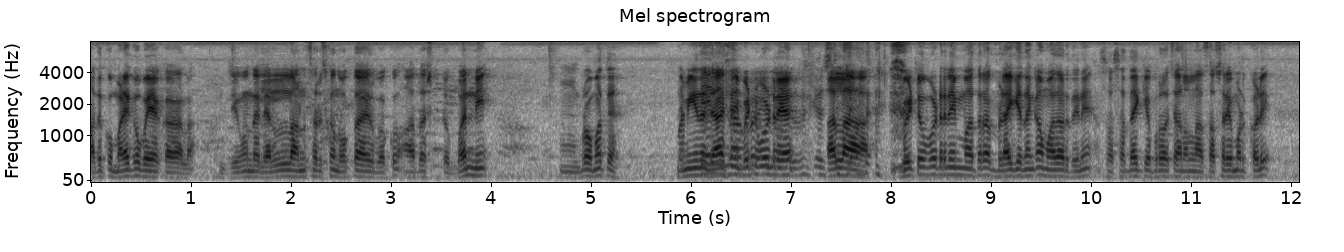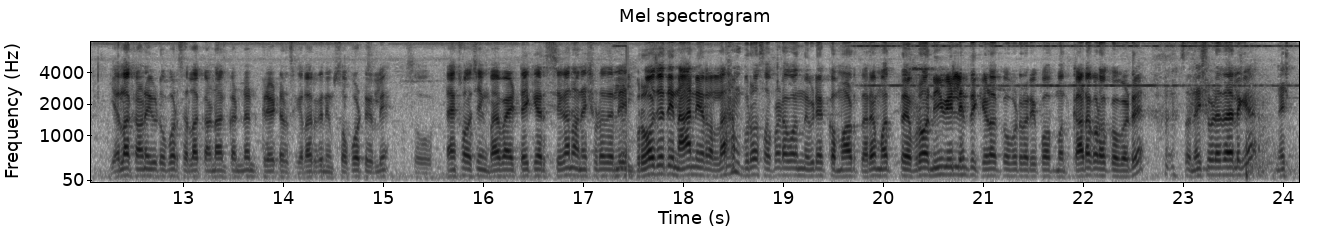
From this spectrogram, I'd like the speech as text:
ಅದಕ್ಕೂ ಮಳೆಗೂ ಬೈಯೋಕ್ಕಾಗಲ್ಲ ಜೀವನದಲ್ಲಿ ಎಲ್ಲ ಅನುಸರಿಸ್ಕೊಂಡು ಹೋಗ್ತಾ ಇರಬೇಕು. ಆದಷ್ಟು ಬನ್ನಿ. ಬ್ರೋ ಮತ್ತೆ? ನಿಮಗಿಂತ ಜಾಸ್ತಿ ಬಿಟ್ಟು ಬಿಡ್ರಿ ಅಲ್ಲ ಬಿಟ್ಟು ಬಿಟ್ರೆ ನಿಮ್ಮ ಹತ್ರ ಬೆಳಗ್ಗೆ ತನಕ ಮಾತಾಡ್ತೀನಿ. ಸೊ ಸದ್ಯಕ್ಕೆ ಪ್ರೋ ಚಾನಲ್ನ ಸಬ್ಸ್ಕ್ರೈಬ್ ಮಾಡ್ಕೊಳ್ಳಿ. ಎಲ್ಲ ಕನ್ನಡ ಯೂಟ್ಯೂಬರ್ಸ್ ಎಲ್ಲ ಕನ್ನಡ ಕಂಟೆಂಟ್ ಕ್ರಿಯೇಟರ್ಸ್ ಎಲ್ಲರಿಗೂ ನಿಮ್ಮ ಸಪೋರ್ಟ್ ಇರಲಿ. So thanks watching bye bye take care ಸಿಗೋಣ ನೆಕ್ಸ್ಟ್ ವಿಡಿಯೋದಲ್ಲಿ ಬ್ರೋ ಜೊತೆ ನಾನು ಇರಲ್ಲ. ಬ್ರೋ ಸಪರೇಟ್ ಒಂದು ವಿಡಿಯೋ ಮಾಡ್ತಾರೆ. ಮತ್ತೆ ಬ್ರೋ ನೀವು ಇಲ್ಲಿ ಅಂತ ಕೇಳೋಕೆ ಹೋಗ್ಬಿಡ್ರಿ ಪಾಪ ಮತ್ತೆ ಕಾಟ ಕೊಡೋಕೆ ಹೋಗ್ಬೇಡ್ರಿ. ಸೊ ನೆಕ್ಸ್ಟ್ ವಿಡಿಯೋದಲ್ಲಿಗೆ ನೆಕ್ಸ್ಟ್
